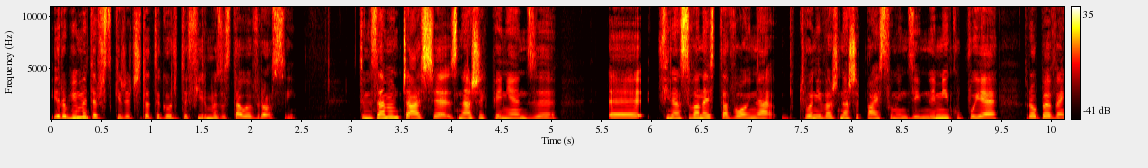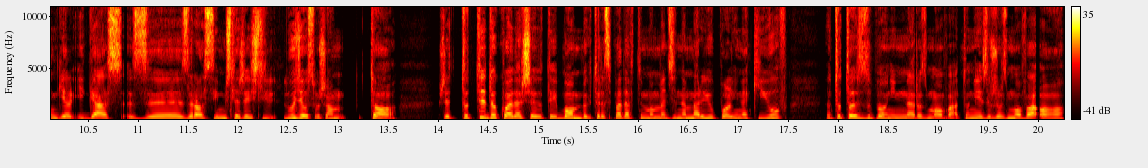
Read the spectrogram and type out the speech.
i robimy te wszystkie rzeczy dlatego, że te firmy zostały w Rosji. W tym samym czasie z naszych pieniędzy E, finansowana jest ta wojna, ponieważ nasze państwo między innymi kupuje ropę, węgiel i gaz z, z Rosji. Myślę, że jeśli ludzie usłyszą to, że to ty dokładasz się do tej bomby, która spada w tym momencie na Mariupol i na Kijów, no to to jest zupełnie inna rozmowa. To nie jest już rozmowa o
